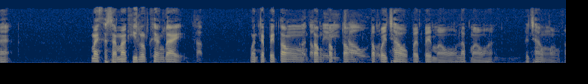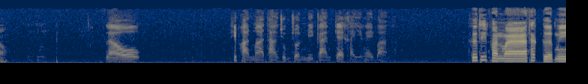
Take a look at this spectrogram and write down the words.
นะฮะไม่สามารถขี่รถเครื่องได้ครับ มันจะไปต้องมันต้ต้อองงต้องต้องไปเช่าต้องไปเช่าไปไปเหมา รับเหมาฮะไปเช่าเหมาเขาแล้วที่ผ่านมาทางชุมชนมีการแก้ไขยังไงบ้างครับ คือที่ผ่านมาถ้าเกิดมี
